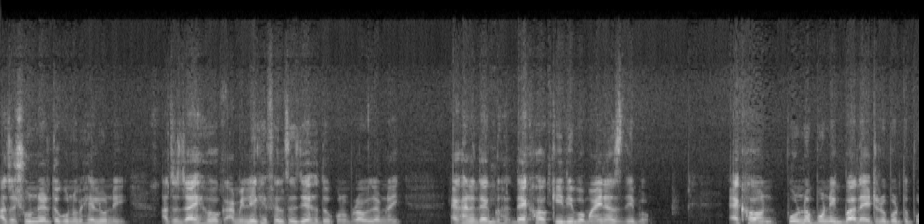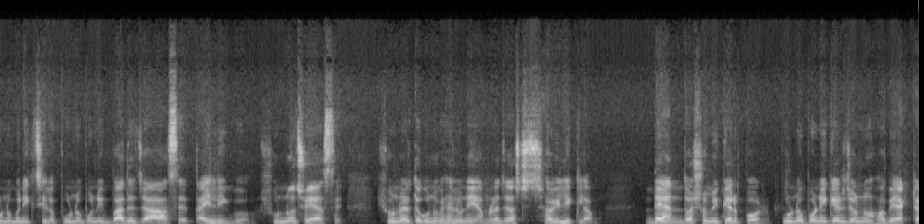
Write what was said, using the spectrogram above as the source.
আচ্ছা শূন্যের তো কোনো ভ্যালু নেই। আচ্ছা যাই হোক, আমি লিখে ফেলছি যেহেতু কোনো প্রবলেম নাই। এখানে দেখ, দেখো কি দিব মাইনাস দিব। এখন পূর্ণপণিক বাদে, এটার উপর তো পূর্ণপণিক ছিল পূর্ণপণিক বাদে যা আছে তাই লিখব। শূন্য ছয় আছে। শূন্যের তো কোনো ভ্যালু নেই, আমরা জাস্ট ছয় লিখলাম। দেন দশমিকের পর পূর্ণপণিকের জন্য হবে একটা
